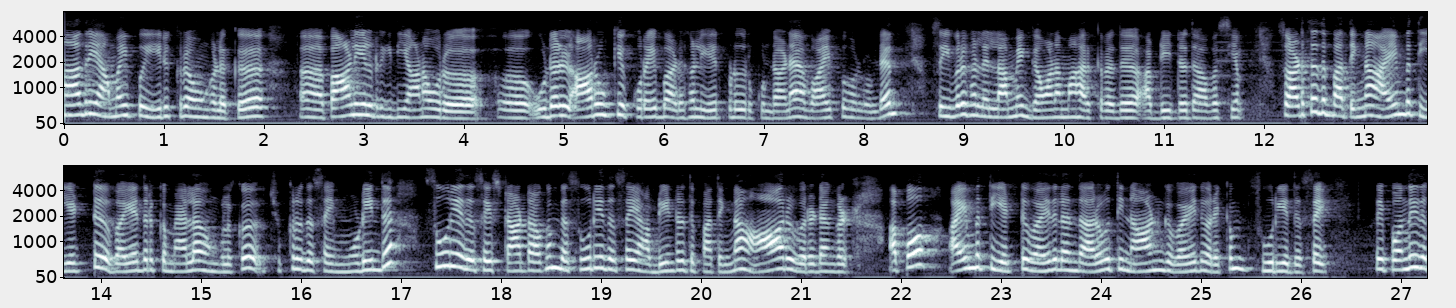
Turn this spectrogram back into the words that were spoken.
மாதிரி அமைப்பு இருக்கிறவங்களுக்கு பாலியல் ரீதியான ஒரு உடல் ஆரோக்கிய குறைபாடுகள் ஏற்படுவதற்குண்டான வாய்ப்புகள் உண்டு. ஸோ இவர்கள் எல்லாமே கவனமாக இருக்கிறது அப்படின்றது அவசியம். ஸோ அடுத்தது பார்த்தீங்கன்னா ஐம்பத்தி எட்டு வயதிற்கு மேலே உங்களுக்கு சுக்கர திசை முடிந்து சூரிய திசை ஸ்டார்ட் ஆகும். இந்த சூரிய திசை அப்படின்றது பார்த்தீங்கன்னா ஆறு வருடங்கள். அப்போது ஐம்பத்தி எட்டு வயதுலேருந்து அறுபத்தி நான்கு வயது வரைக்கும் சூரிய திசை. ஸோ இப்போ வந்து இது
